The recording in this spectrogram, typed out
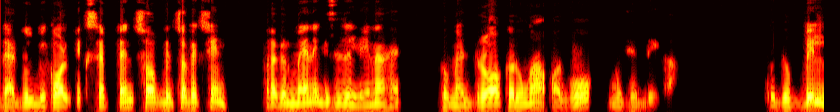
That will be called acceptance of bills of exchange और अगर मैंने किसी से लेना है तो मैं ड्रॉ करूँगा और वो मुझे देगा। तो जो बिल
